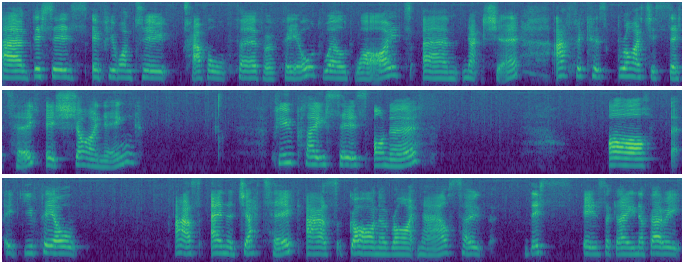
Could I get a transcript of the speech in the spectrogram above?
And this is if you want to travel further afield worldwide um, next year. Africa's brightest city is shining. Few places on earth are, you feel as energetic as Ghana right now. So this is again a very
